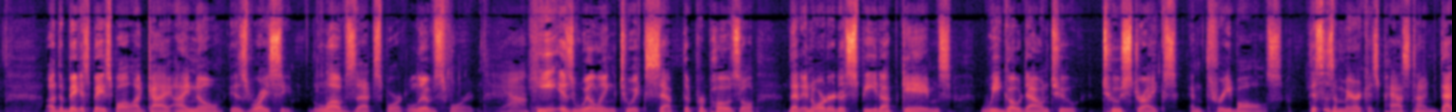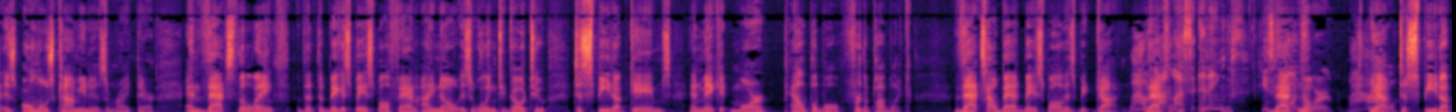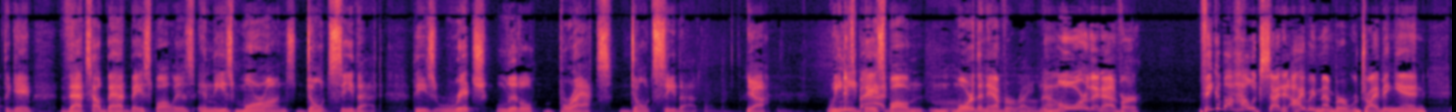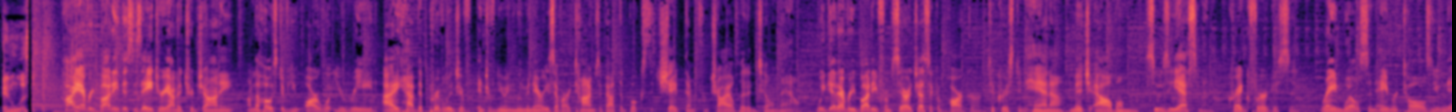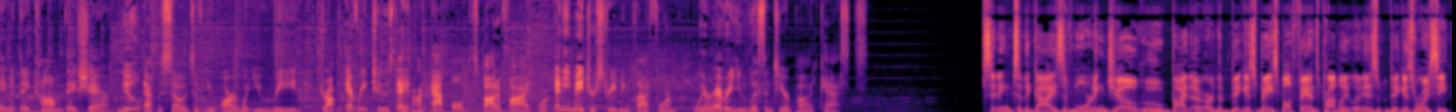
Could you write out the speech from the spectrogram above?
Uh, the biggest baseball guy I know is Royce. Loves that sport, lives for it. Yeah. He is willing to accept the proposal that in order to speed up games, we go down to two strikes and three balls. This is America's pastime. That is almost communism right there. And that's the length that the biggest baseball fan I know is willing to go to to speed up games and make it more palpable for the public. That's how bad baseball has be- got. Wow, That's, not less innings. He's that- going no. for wow. yeah, to speed up the game. That's how bad baseball is, and these morons don't see that. These rich little brats don't see that. Yeah. We It's need bad. baseball more than ever right now. More than ever. Think about how excited I remember driving in and listening. Hi, everybody. This is Adriana Trigiani. I'm the host of You Are What You Read. I have the privilege of interviewing luminaries of our times about the books that shaped them from childhood until now. We get everybody from Sarah Jessica Parker to Kristin Hannah, Mitch Albom, Susie Essman, Craig Ferguson, Rainn Wilson, Amor Towles, you name it, they come, they share. New episodes of You Are What You Read drop every Tuesday on Apple, Spotify, or any major streaming platform wherever you listen to your podcasts. listening to the guys of Morning Joe, who by the are the biggest baseball fans, probably as big as Royce.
